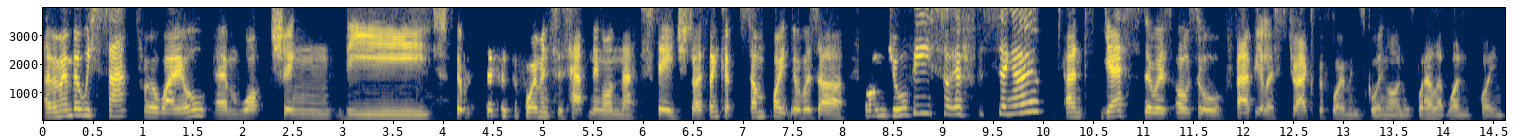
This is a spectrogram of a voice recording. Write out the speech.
I remember we sat for a while um, watching the were different performances happening on that stage. So I think at some point there was a Bon Jovi sort of singer, and yes, there was also fabulous drag performance going on as well at one point.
